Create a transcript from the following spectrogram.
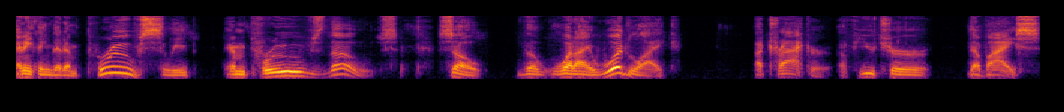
anything that improves sleep improves those so the what i would like a tracker a future device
